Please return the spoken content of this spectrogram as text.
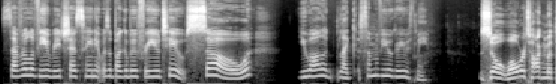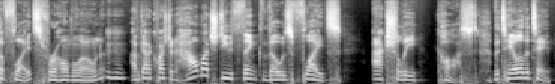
several of you reached out saying it was a bugaboo for you too. So you all, like, some of you agree with me. So while we're talking about the flights for Home Alone, Mm-hmm. I've got a question. How much do you think those flights actually cost? The tail of the tape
